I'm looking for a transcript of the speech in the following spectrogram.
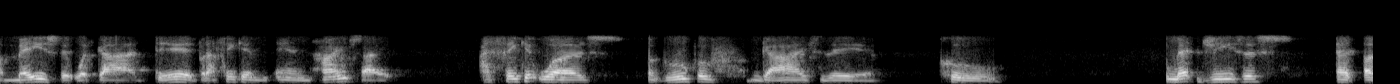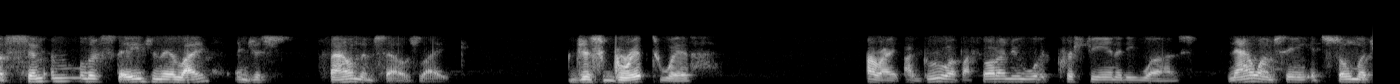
amazed at what God did, but I think in in hindsight, I think it was a group of guys there who met Jesus at a similar stage in their life and just found themselves like just gripped with all right, I grew up, I thought I knew what Christianity was. Now I'm seeing it's so much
